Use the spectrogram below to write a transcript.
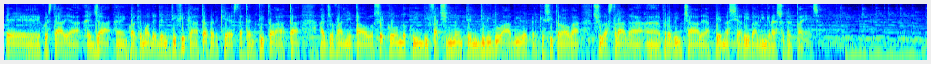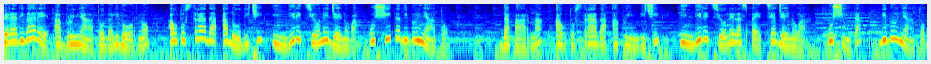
eh, quest'area è già eh, in qualche modo identificata perché è stata intitolata a Giovanni Paolo II, quindi facilmente individuabile perché si trova sulla strada eh, provinciale appena si arriva all'ingresso del paese. Per arrivare a Brugnato da Livorno, autostrada A12 in direzione Genova, uscita di Brugnato. Da Parma, autostrada A15 in direzione La Spezia-Genova, uscita di Brugnato.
